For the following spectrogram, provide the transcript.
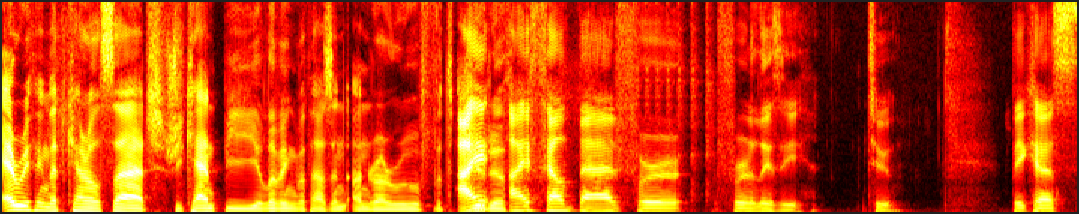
Everything that Carol said, she can't be living with us and under a roof with I Judith. I felt bad for for Lizzie too. Because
